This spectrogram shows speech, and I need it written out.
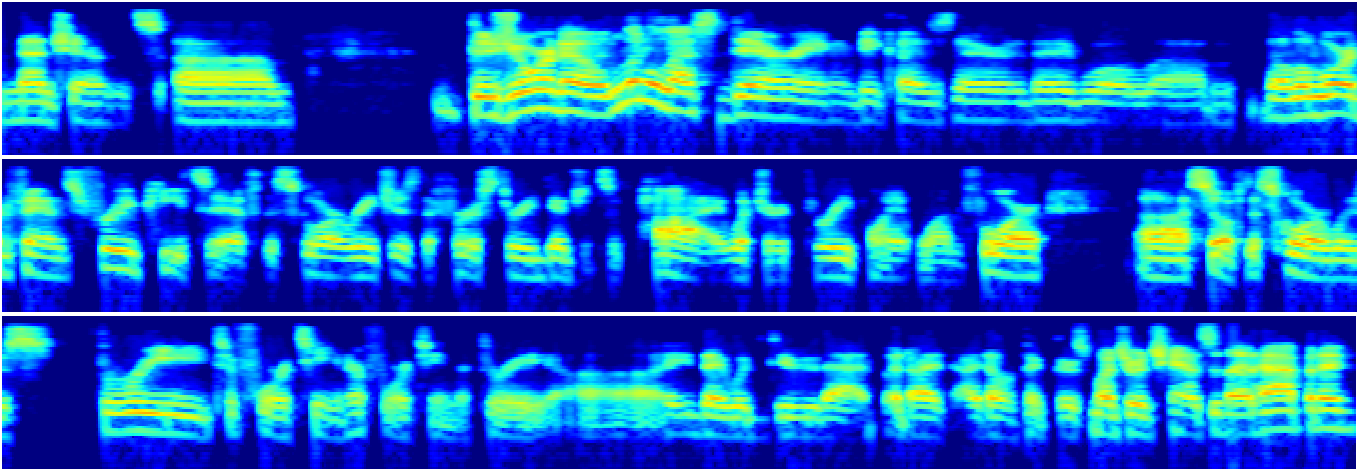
mentions. Um, DiGiorno a little less daring because they're they will um, they'll award fans free pizza if the score reaches the first three digits of pi, which are three point one four. Uh, so if the score was three to fourteen or fourteen to three, uh, they would do that. But I, I don't think there's much of a chance of that happening.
